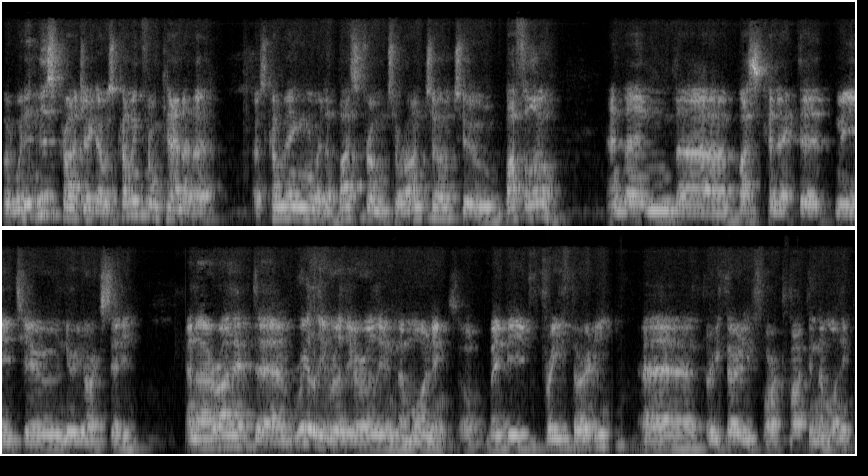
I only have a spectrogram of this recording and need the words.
But within this project, I was coming from Canada. I was coming with a bus from Toronto to Buffalo, and then the bus connected me to New York City. And I arrived uh, really, really early in the morning, so maybe 3.30, uh, 3.30, 4 o'clock in the morning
